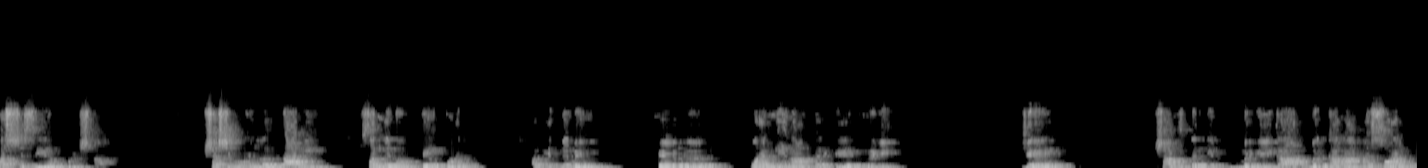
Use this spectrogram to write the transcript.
पश्य सेव प्रविष्टा। शशिमुख ललता भी सन्निधते कुरंगी अब इतने में ही एक कुरंगी नाम करके मृगी ये श्याम सुंदर की मृगी का, मृग का नाम है सुरंग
